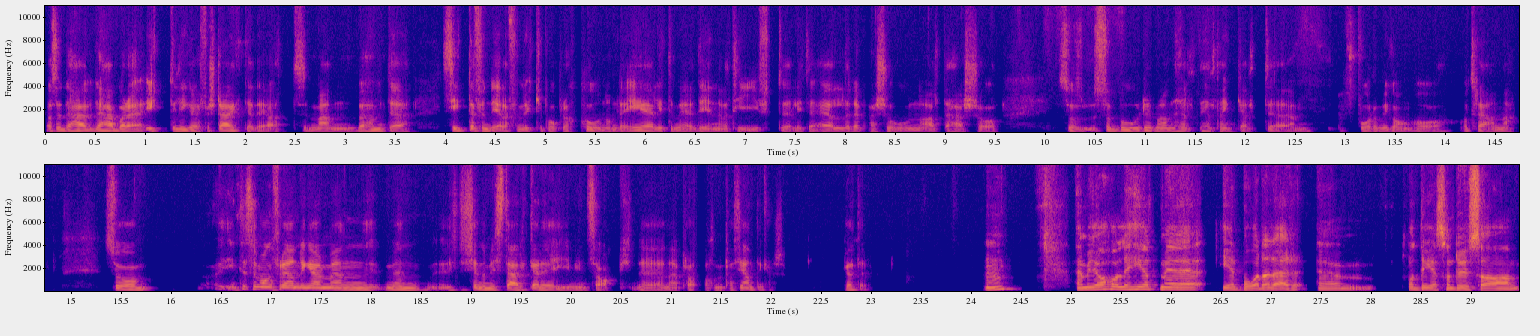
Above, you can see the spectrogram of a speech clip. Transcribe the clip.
alltså det här, det här bara ytterligare förstärkte det, att man behöver inte sitta och fundera för mycket på operation. Om det är lite mer degenerativt, eh, lite äldre person och allt det här så, så, så borde man helt, helt enkelt eh, få dem igång och, och träna. Så inte så många förändringar men, men känner mig starkare i min sak eh, när jag pratar med patienten kanske. Peter? Mm. Nej, men jag håller helt med er båda där. Um, och det som du sa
